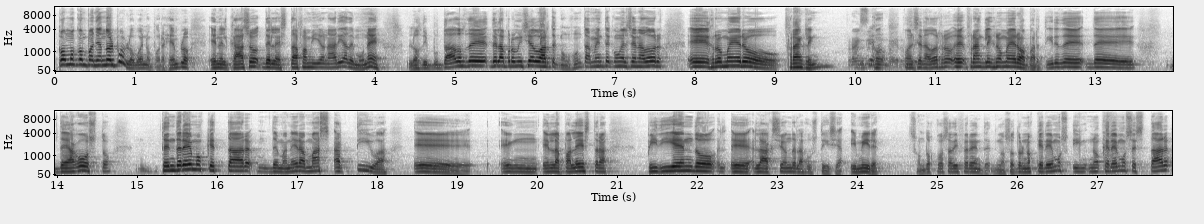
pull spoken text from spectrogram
¿Cómo acompañando al pueblo? Bueno, por ejemplo, en el caso de la estafa millonaria de MUNE, los diputados de, la provincia de Duarte, conjuntamente con el senador eh, Romero Franklin, con, el senador eh, Franklin Romero, a partir de, agosto, tendremos que estar de manera más activa en, en la palestra pidiendo eh, la acción de la justicia. Y mire, son dos cosas diferentes. Nosotros no queremos, no queremos estar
